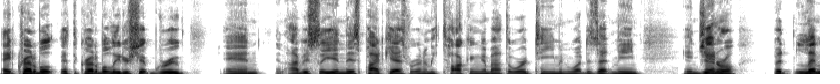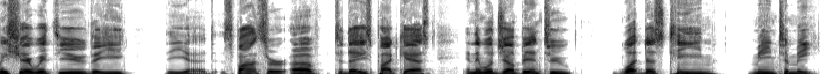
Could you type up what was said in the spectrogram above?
at Credible at the Credible Leadership Group. And, and obviously, in this podcast, we're going to be talking about the word team and what does that mean in general. But let me share with you the the uh, sponsor of today's podcast, and then we'll jump into what does team mean to me.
